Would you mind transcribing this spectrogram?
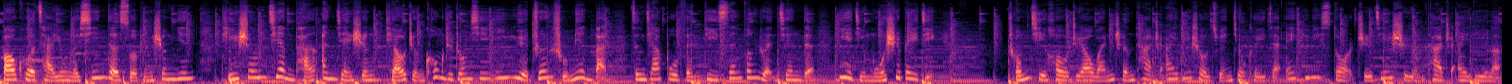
包括采用了新的锁屏声音，提升键盘按键声，调整控制中心音乐专属面板，增加部分第三方软件的夜景模式背景。重启后，只要完成 Touch ID 授权，就可以在 App Store 直接使用 Touch ID 了。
